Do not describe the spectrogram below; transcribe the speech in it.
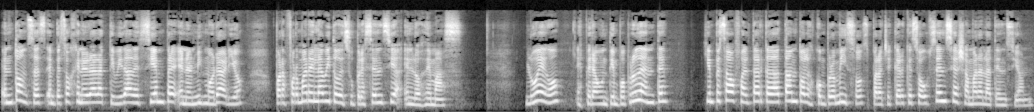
Entonces empezó a generar actividades siempre en el mismo horario para formar el hábito de su presencia en los demás. Luego esperaba un tiempo prudente y empezaba a faltar cada tanto a los compromisos para chequear que su ausencia llamara la atención.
